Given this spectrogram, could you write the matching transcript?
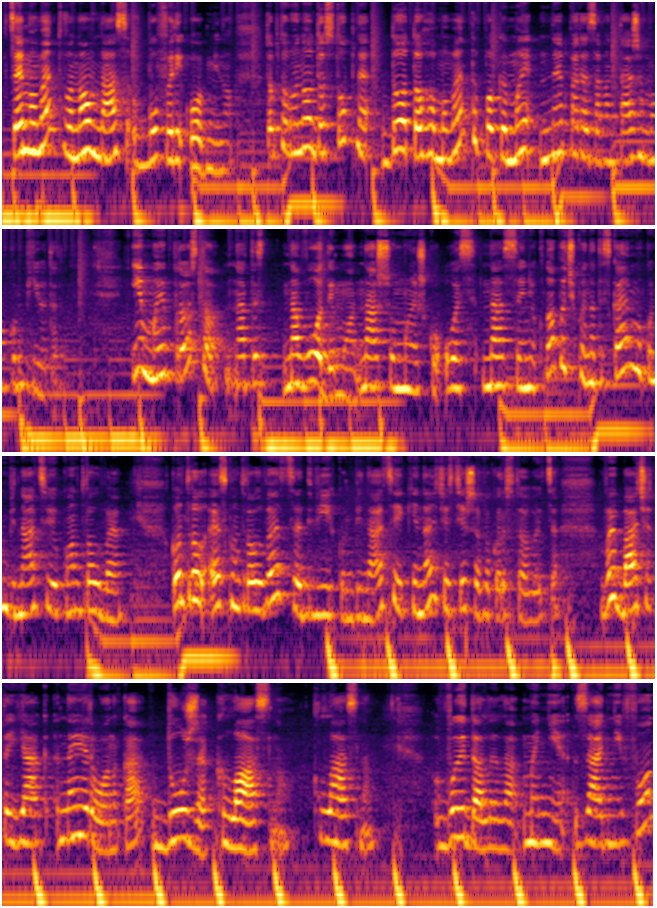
В цей момент воно в нас в буфері обміну. Тобто воно доступне до того моменту, поки ми не перезавантажимо комп'ютер. І ми просто наводимо нашу мишку ось на синю кнопочку і натискаємо комбінацію Ctrl-V. Ctrl-S, Ctrl-V це дві комбінації, які найчастіше використовуються. Ви бачите, як нейронка дуже класно, класно видалила мені задній фон,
